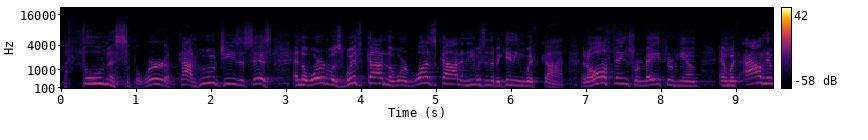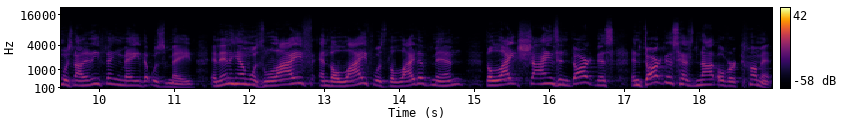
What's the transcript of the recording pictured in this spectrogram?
the fullness of the Word of God, who Jesus is. And the Word was with God, and the Word was God, and He was in the beginning with God. And all things were made through Him, and without Him was not anything made that was made. And in Him was life, and the life was the light of men. The light shines in darkness, and darkness has not overcome it.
